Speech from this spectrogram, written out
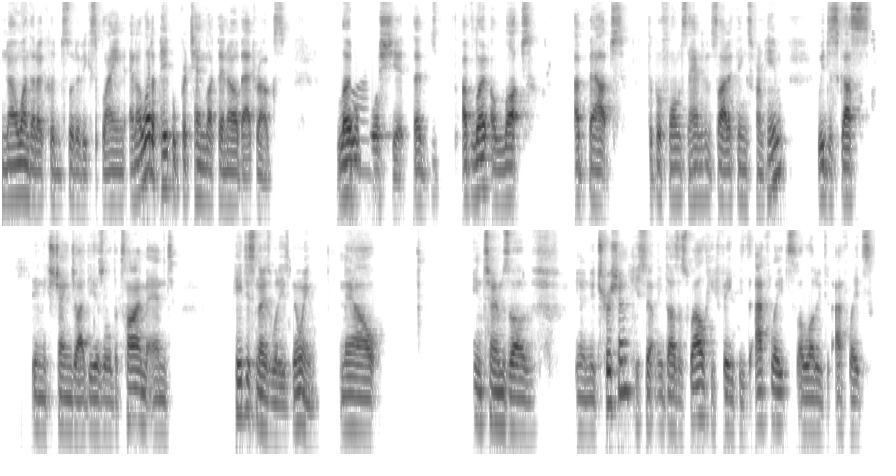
no one that I could sort of explain. And a lot of people pretend like they know about drugs. Load of bullshit. That I've learned a lot about the performance enhancement side of things from him. We discuss and exchange ideas all the time, and he just knows what he's doing. Now, in terms of you know nutrition, he certainly does as well. He feeds his athletes. A lot of athletes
